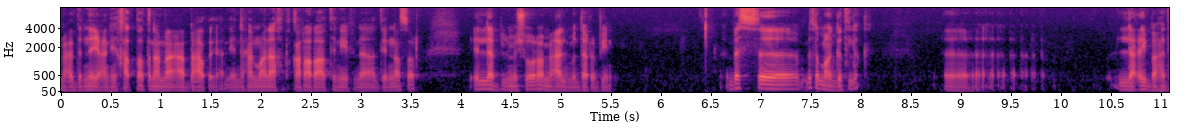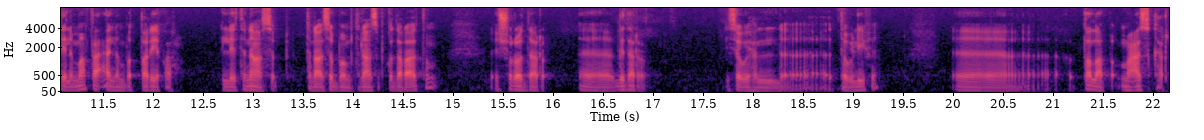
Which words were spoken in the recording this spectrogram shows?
مع إنه يعني خططنا مع بعض يعني نحن ما نأخذ قرارات هني في نادي النصر إلا بالمشورة مع المدربين. بس مثل ما قلت لك اللعيبة هذه اللي ما فعلهم بالطريقة اللي تناسب تناسبهم تناسب قدراتهم. شرودر آه، قدر يسوي هالتوليفه آه، طلب معسكر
